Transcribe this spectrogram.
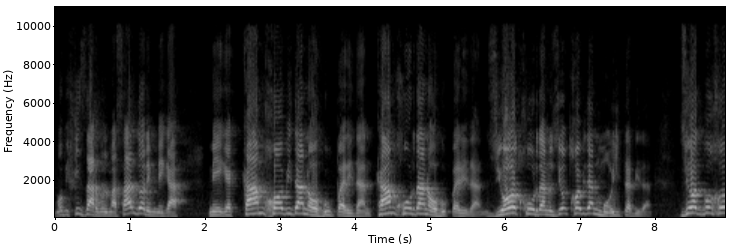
ما بیخی ضرب المثل داریم. میگه میگه کم خوابیدن آهو پریدن. کم خوردن آهو پریدن. زیاد خوردن و زیاد خوابیدن ماهی تبیدن. زیاد بخو.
